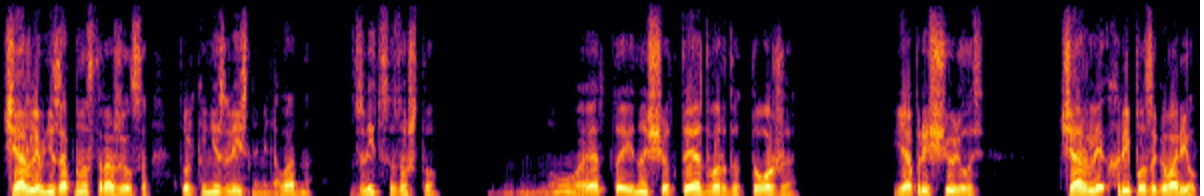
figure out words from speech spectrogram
Чарли внезапно насторожился. Только не злись на меня, ладно? Злиться за что? Ну, это и насчет Эдварда тоже. Я прищурилась. Чарли хрипло заговорил.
